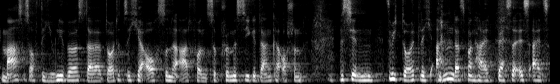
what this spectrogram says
Masters of the Universe, da deutet sich ja auch so eine Art von Supremacy-Gedanke auch schon ein bisschen ziemlich deutlich an, dass man halt besser ist als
